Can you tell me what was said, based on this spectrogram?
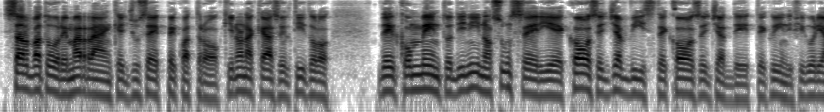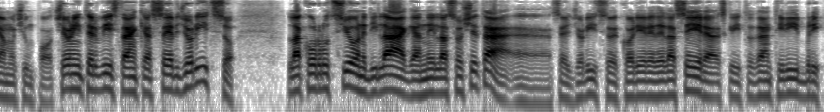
Salvatore Marranca e Giuseppe Quattrocchi. Non a caso il titolo del commento di Nino su serie cose già viste, cose già dette, quindi figuriamoci un po'. C'è un'intervista anche a Sergio Rizzo, la corruzione dilaga nella società, eh, Sergio Rizzo è Corriere della Sera, ha scritto tanti libri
